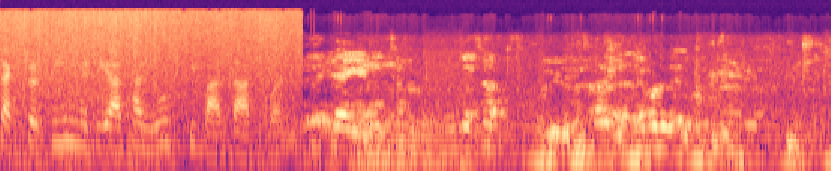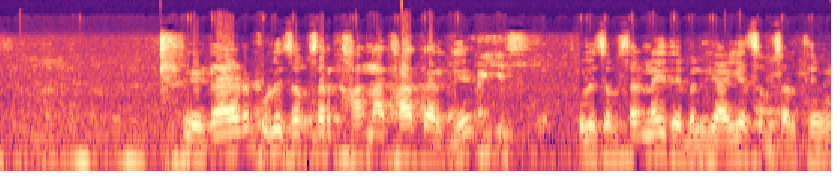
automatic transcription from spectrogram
सेक्टर तीन में दिया था लूट की वारदात पर रिटायर्ड पुलिस अफसर खाना खा करके, पुलिस अफसर नहीं थे, बल्कि आई अफसर थे वो।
